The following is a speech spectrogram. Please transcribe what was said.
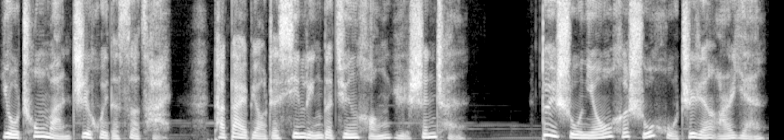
又充满智慧的色彩，它代表着心灵的均衡与深沉。对属牛和属虎之人而言，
